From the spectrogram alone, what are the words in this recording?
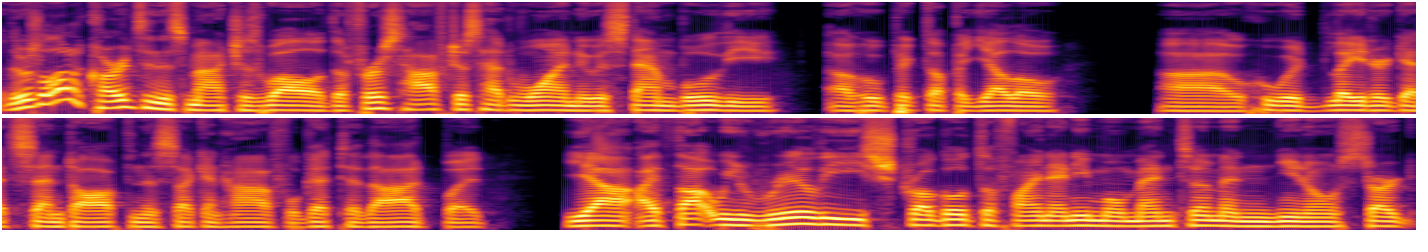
There was a lot of cards in this match as well. The first half just had one. It was Stambouli uh, who picked up a yellow. uh, who would later get sent off in the second half. We'll get to that. But yeah, I thought we really struggled to find any momentum and, you know, start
